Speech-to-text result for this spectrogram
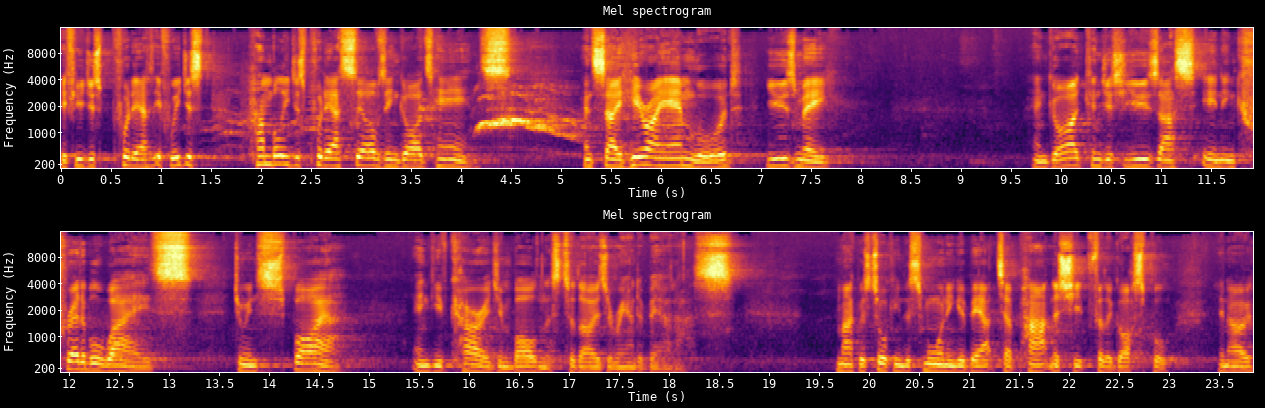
If you just put our, if we just humbly just put ourselves in God's hands and say, Here I am, Lord, use me. And God can just use us in incredible ways to inspire and give courage and boldness to those around about us. Mark was talking this morning about uh, partnership for the gospel. You know,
